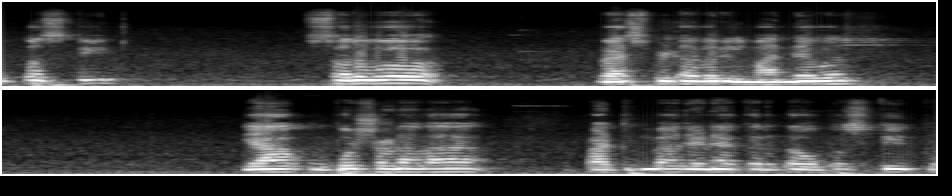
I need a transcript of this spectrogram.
उपस्थित सर्व व्यासपीठावरील मान्यवर या उपोषणाला पाठिंबा देण्याकरता उपस्थित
